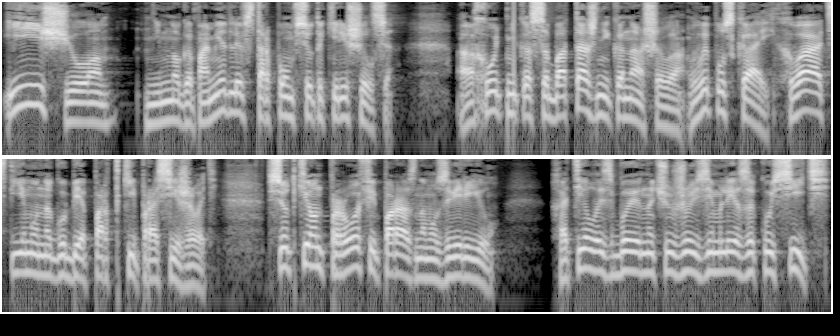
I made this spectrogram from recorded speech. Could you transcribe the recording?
И еще...» Немного помедлив, Старпом все-таки решился — Охотника-саботажника нашего выпускай, хватит ему на губе портки просиживать. Все-таки он профи по разному зверью. Хотелось бы на чужой земле закусить,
